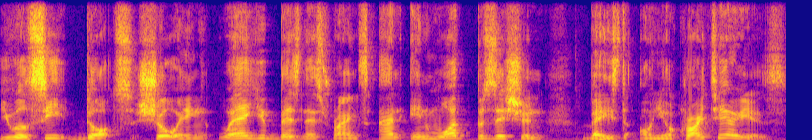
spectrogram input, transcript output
You will see dots showing where your business ranks and in what position based on your criterias.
